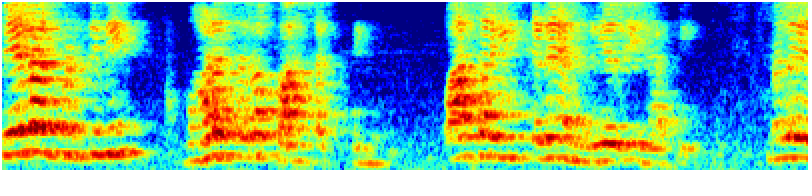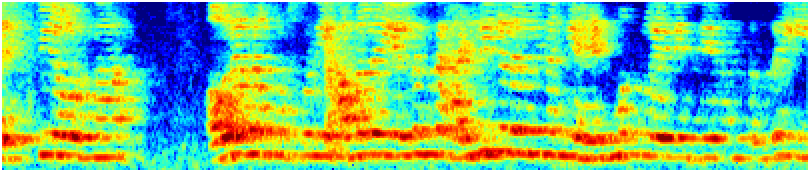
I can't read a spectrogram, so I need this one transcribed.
ಫೇಲ್ ಆಗ್ಬಿಡ್ತೀನಿ ಬಹಳ ಸಲ ಪಾಸ್ ಆಗ್ತೀನಿ. ಪಾಸ್ ಆಗಿದ ಕಡೆ ಐ ಆಮ್ ರಿಯಲಿ ಹ್ಯಾಪಿ ಆಮೇಲೆ ಎಸ್ ಪಿ ಅವ್ರನ್ನ ಅವರನ್ನ ಕೂರ್ಸ್ಕೊಂಡು ಆಮೇಲೆ ಎಲ್ಲಂದ್ರೆ ಹಳ್ಳಿಗಳಲ್ಲಿ ನಂಗೆ ಹೆಣ್ಮಕ್ಳು ಏನಿದೆ ಏನಂತಂದ್ರೆ ಈ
